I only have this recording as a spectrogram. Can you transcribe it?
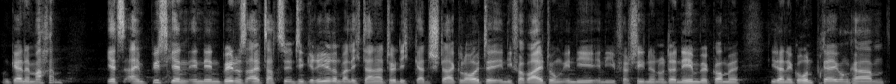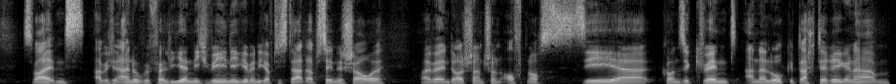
und gerne machen, jetzt ein bisschen in den Bildungsalltag zu integrieren, weil ich da natürlich ganz stark Leute in die Verwaltung, in die, in die verschiedenen Unternehmen bekomme, die da eine Grundprägung haben. Zweitens habe ich den Eindruck, wir verlieren nicht wenige, wenn ich auf die Start-up-Szene schaue, weil wir in Deutschland schon oft noch sehr konsequent analog gedachte Regeln haben.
